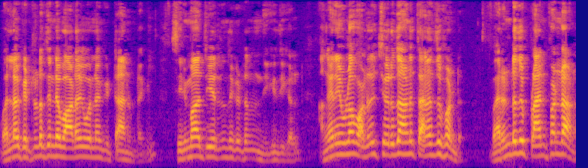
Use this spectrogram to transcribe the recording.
വല്ല കെട്ടിടത്തിന്റെ വാടക വല്ലതും കിട്ടാനുണ്ടെങ്കിൽ സിനിമാ തിയേറ്ററിൽ നിന്ന് കിട്ടുന്ന നികുതികൾ അങ്ങനെയുള്ള വളരെ ചെറുതാണ് തനത് ഫണ്ട്. വരേണ്ടത് പ്ലാൻ ഫണ്ടാണ്.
